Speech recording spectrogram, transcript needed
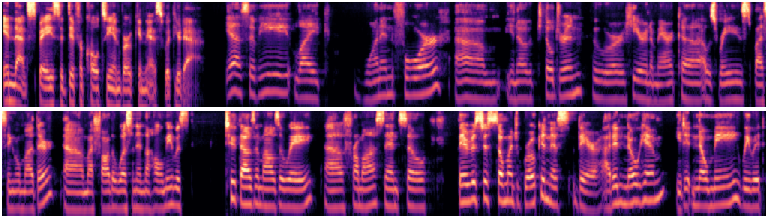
in that space of difficulty and brokenness with your dad? Yeah, so be like one in four, um, you know, children who are here in America. I was raised by a single mother. Uh, my father wasn't in the home; he was two thousand miles away uh, from us, and so there was just so much brokenness there. I didn't know him; he didn't know me. We would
